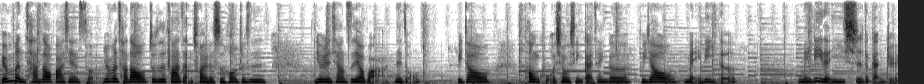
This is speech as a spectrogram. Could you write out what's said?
原本茶道发现的时候，原本茶道就是发展出来的时候，就是。有点像是要把那种比较痛苦的修行改成一个比较美丽的、美丽的仪式的感觉，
